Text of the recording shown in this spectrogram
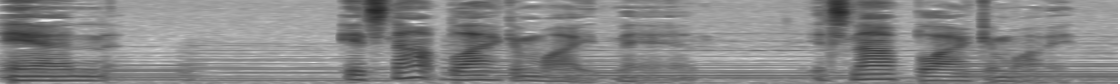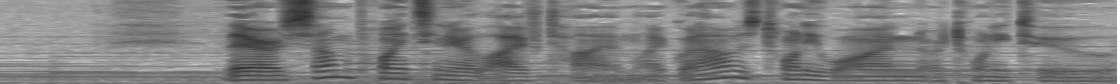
And it's not black and white, man. It's not black and white. There are some points in your lifetime, like when I was 21 or 22,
